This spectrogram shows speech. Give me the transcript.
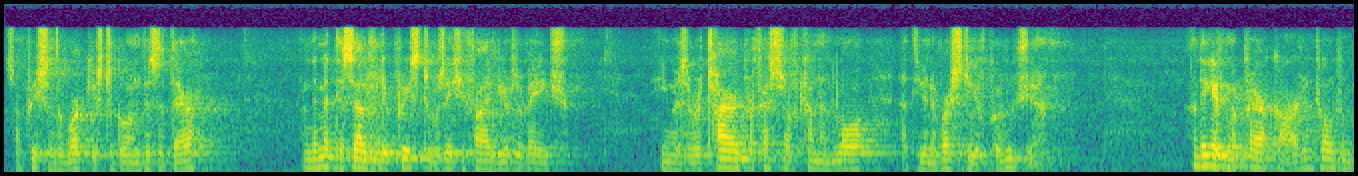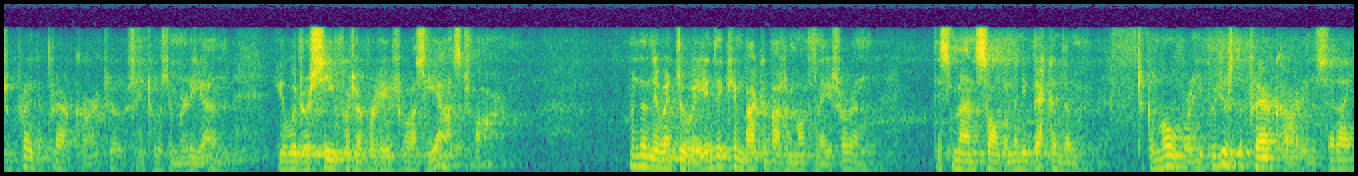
some priests of the work used to go and visit there. And they met this elderly priest who was 85 years of age. He was a retired professor of canon law at the University of Perugia. And they gave him a prayer card and told him to pray the prayer card to St. Josemaria and he would receive whatever it was he asked for. And then they went away and they came back about a month later and this man saw them and he beckoned them to come over and he produced the prayer card and said, I,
